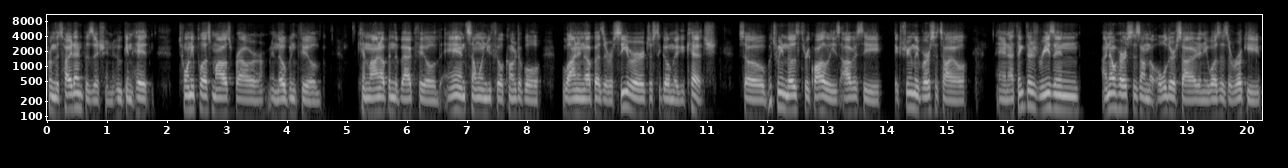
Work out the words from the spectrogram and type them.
from the tight end position who can hit 20 plus miles per hour in the open field can line up in the backfield and someone you feel comfortable lining up as a receiver just to go make a catch. So between those three qualities, obviously extremely versatile. And I think there's reason I know Hurst is on the older side and he was as a rookie,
